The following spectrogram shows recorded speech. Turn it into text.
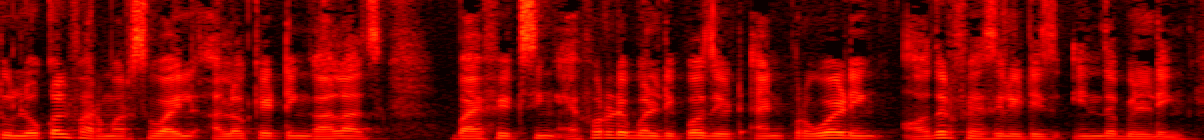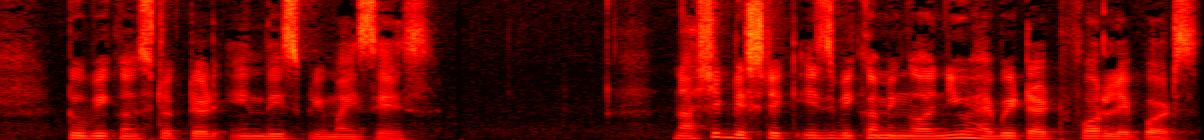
to local farmers while allocating galas by fixing affordable deposit and providing other facilities in the building to be constructed in these premises. Nashik district is becoming a new habitat for leopards.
